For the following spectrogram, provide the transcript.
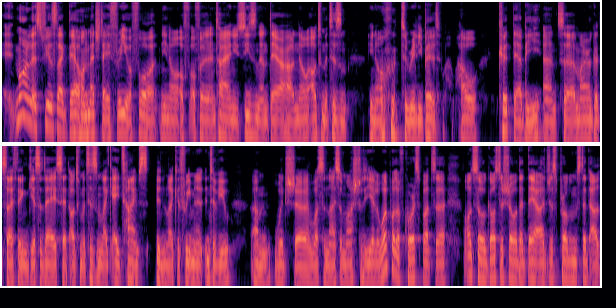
it more or less feels like they're on match day three or four, you know, of, of an entire new season and there are no automatism, you know, to really build. How could there be? And uh, Mario Götze, I think yesterday said automatism like eight times in like a three minute interview um, which uh, was a nice homage to the yellow wall of course, but uh, also goes to show that there are just problems that are,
